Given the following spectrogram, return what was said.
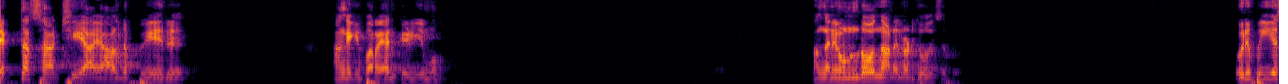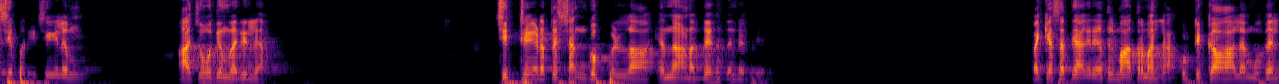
രക്തസാക്ഷിയായ ആളുടെ പേര് അങ്ങേക്ക് പറയാൻ കഴിയുമോ? അങ്ങനെ ഉണ്ടോ? എന്നാണ് എന്നോട് ചോദിച്ചത്. ഒരു പി എസ് സി പരീക്ഷയിലും ആ ചോദ്യം വരില്ല. ചിറ്റയിടത്ത് ശങ്കുപ്പിള്ള എന്നാണ് അദ്ദേഹത്തിന്റെ പേര്. വൈക്ക സത്യാഗ്രഹത്തിൽ മാത്രമല്ല കുട്ടിക്കാലം മുതൽ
